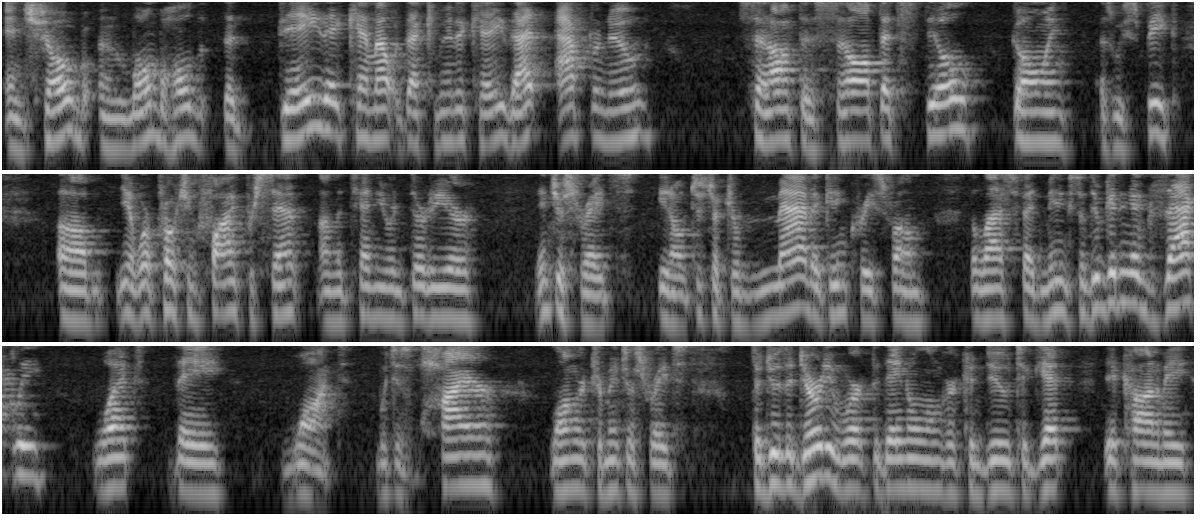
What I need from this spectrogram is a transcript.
And show and lo and behold, the day they came out with that communique, that afternoon, set off this sell off that's still going as we speak. Um, you know, we're approaching five percent on the ten year and thirty year interest rates. You know, just a dramatic increase from the last Fed meeting. So they're getting exactly what they want, which is higher, longer term interest rates to do the dirty work that they no longer can do to get the economy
